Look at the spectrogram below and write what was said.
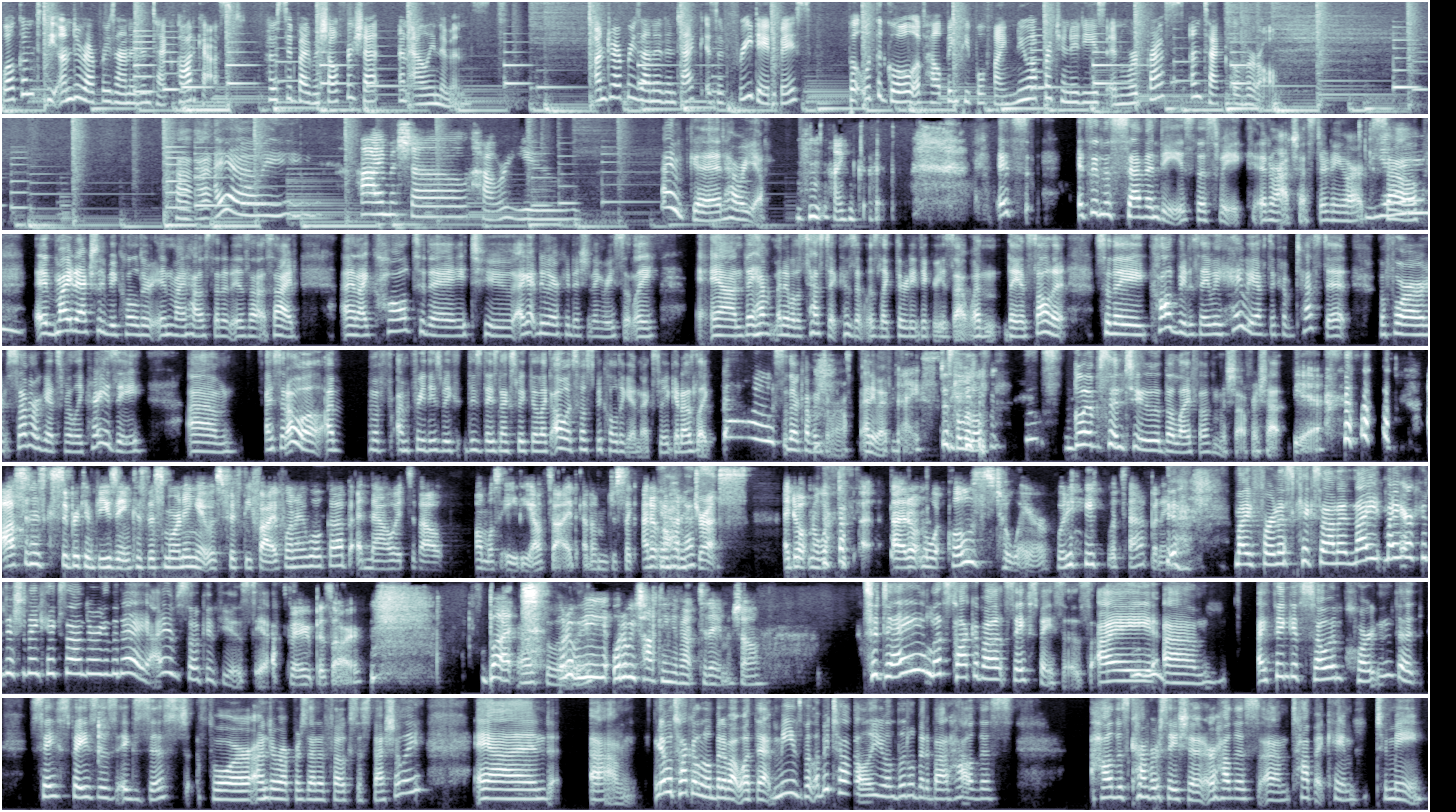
Welcome to the Underrepresented in Tech podcast, hosted by Michelle Frechette and Allie Nimmons. Underrepresented in Tech is a free database built with the goal of helping people find new opportunities in WordPress and tech overall. Hi, Allie. Hi, Michelle. How are you? I'm good. How are you? I'm good. It's it's in the 70s this week in Rochester, New York. Yay. So it might actually be colder in my house than it is outside. And I called today to, I got new air conditioning recently and they haven't been able to test it because it was like 30 degrees out when they installed it. So they called me to say, hey, we have to come test it before summer gets really crazy. Um, I said, oh, well, I'm I'm free these week these days next week. They're like, oh, it's supposed to be cold again next week. And I was like, no. So they're coming tomorrow. Anyway, nice. Just a little glimpse into the life of Michelle Frechette. Yeah. Austin is super confusing because this morning it was 55 when I woke up, and now it's about almost 80 outside. And I'm just like, I don't know how to dress. I don't know what to, I don't know what clothes to wear. What you, what's happening? Yeah. My furnace kicks on at night. My air conditioning kicks on during the day. I am so confused. Yeah. It's very bizarre. But Absolutely. what are we what are we talking about today, Michelle? Today, let's talk about safe spaces. I mm-hmm. um I think it's so important that safe spaces exist for underrepresented folks especially. And um yeah, we'll talk a little bit about what that means, but let me tell you a little bit about how this how this conversation or how this um, topic came to me.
